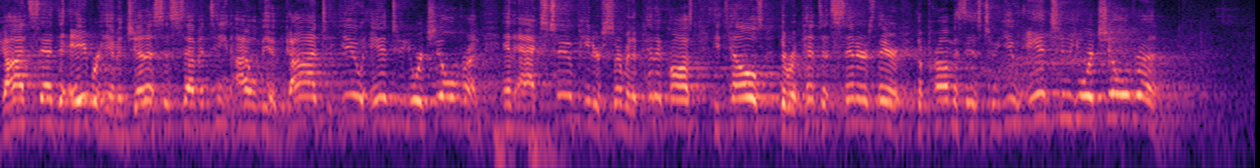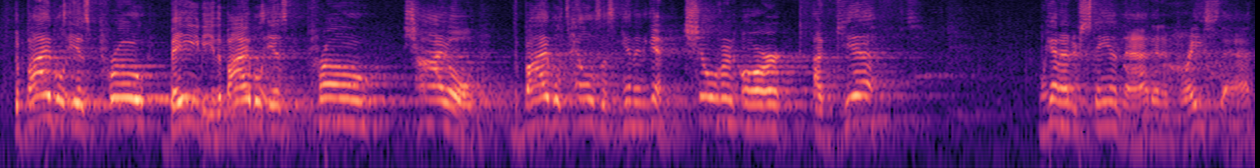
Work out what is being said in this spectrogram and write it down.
God said to Abraham in Genesis 17, I will be a God to you and to your children. In Acts 2, Peter's sermon at Pentecost, he tells the repentant sinners there, the promise is to you and to your children. The Bible is pro baby, the Bible is pro child. The Bible tells us again and again children are a gift. We got to understand that and embrace that.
